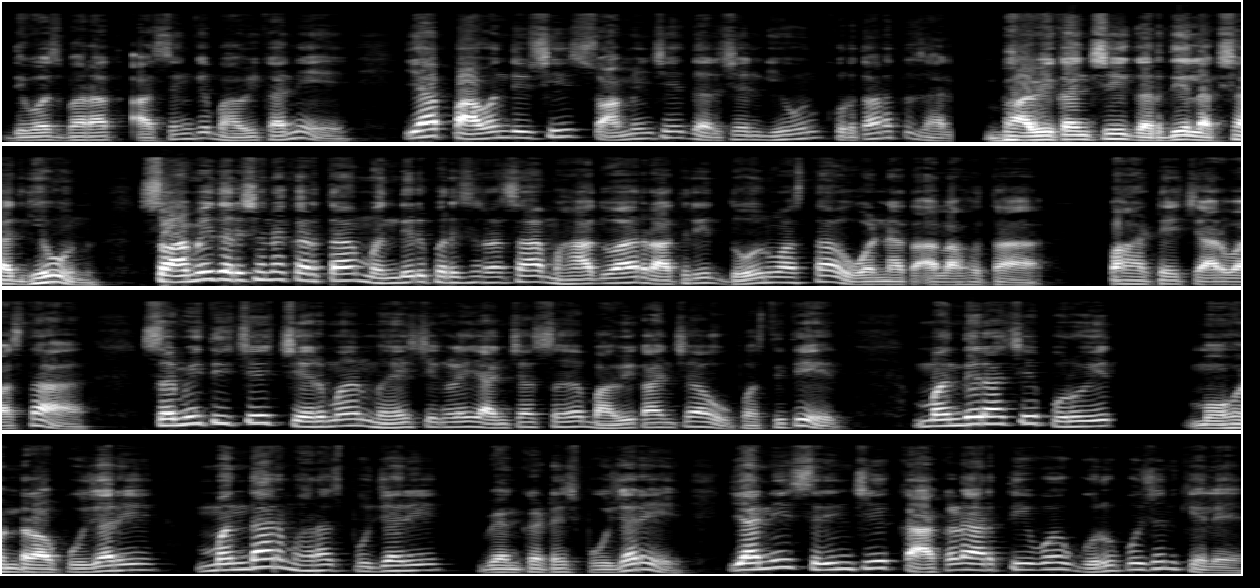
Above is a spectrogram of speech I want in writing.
दिवसभरात असंख्य भाविकांनी या पावन दिवशी स्वामींचे दर्शन घेऊन कृतार्थ झाले. भाविकांची गर्दी लक्षात घेऊन स्वामी दर्शनाकरता मंदिर परिसराचा महाद्वार रात्री दोन वाजता उघडण्यात आला होता. पहाटे चार वाजता समितीचे चेअरमन महेश इंगळे यांच्यासह भाविकांच्या उपस्थितीत मंदिराचे पुरोहित मोहनराव पुजारी मंदार महाराज पुजारी व्यंकटेश पुजारी यांनी श्रींची काकड आरती व गुरुपूजन केले.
